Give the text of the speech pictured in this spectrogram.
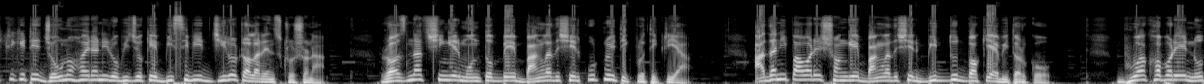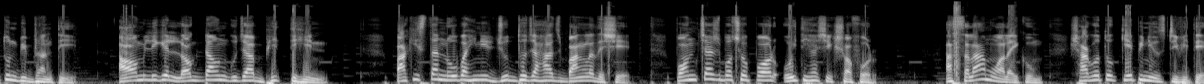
ক্রিকেটে যৌন হয়রানির অভিযোগে বিসিবির জিরো টলারেন্স ঘোষণা। রজনাথ সিংয়ের মন্তব্যে বাংলাদেশের কূটনৈতিক প্রতিক্রিয়া। আদানি পাওয়ারের সঙ্গে বাংলাদেশের বিদ্যুৎ বকেয়া বিতর্ক। ভুয়া খবরে নতুন বিভ্রান্তি। আওয়ামী লীগের লকডাউন গুজাব ভিত্তিহীন। পাকিস্তান নৌবাহিনীর যুদ্ধজাহাজ বাংলাদেশে পঞ্চাশ বছর পর ঐতিহাসিক সফর। আসসালামু আলাইকুম। স্বাগত কেপি নিউজ টিভিতে।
